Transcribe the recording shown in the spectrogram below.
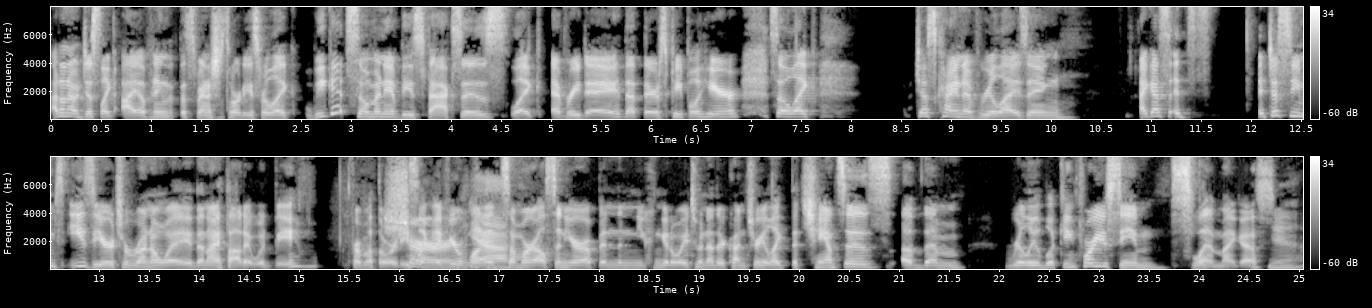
I don't know, just like eye opening that the Spanish authorities were like, we get so many of these faxes like every day that there's people here. So, like, just kind of realizing, I guess it's, it just seems easier to run away than I thought it would be from authorities. Sure, like if you're wanted yeah. somewhere else in Europe and then you can get away to another country, like the chances of them really looking for you seem slim, I guess. Yeah.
